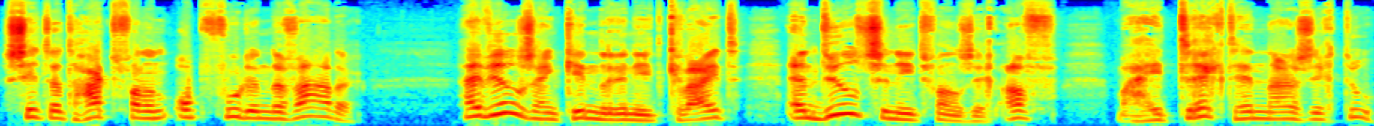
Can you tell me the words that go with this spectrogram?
zit het hart van een opvoedende vader. Hij wil zijn kinderen niet kwijt en duwt ze niet van zich af, maar hij trekt hen naar zich toe.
